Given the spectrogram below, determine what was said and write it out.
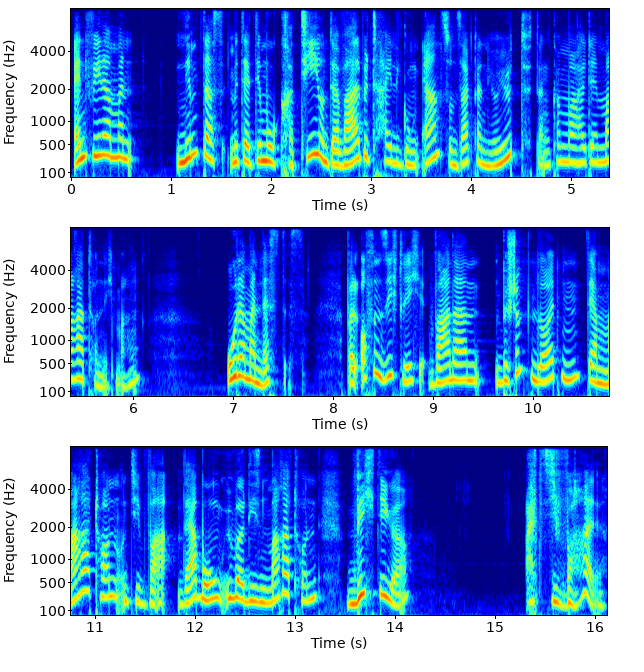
Entweder man nimmt das mit der Demokratie und der Wahlbeteiligung ernst und sagt dann, ja gut, dann können wir halt den Marathon nicht machen. Oder man lässt es. Weil offensichtlich war dann bestimmten Leuten der Marathon und die Werbung über diesen Marathon wichtiger als die Wahl.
